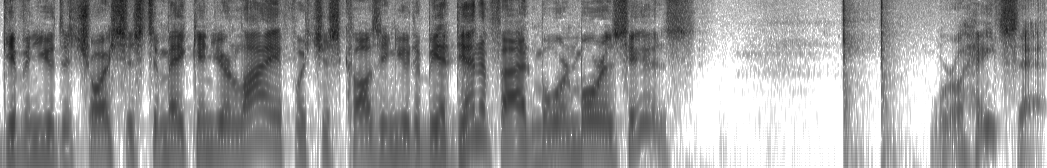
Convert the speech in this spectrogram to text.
given you the choices to make in your life, which is causing you to be identified more and more as his. The world hates that.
